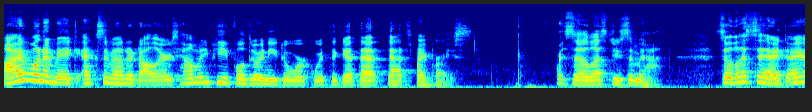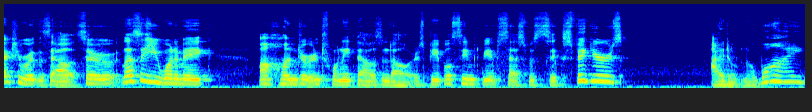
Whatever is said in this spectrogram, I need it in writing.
I want to make X amount of dollars. How many people do I need to work with to get that? That's my price. So let's do some math. So let's say I, I actually wrote this out. So let's say you want to make $120,000. People seem to be obsessed with six figures. I don't know why.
